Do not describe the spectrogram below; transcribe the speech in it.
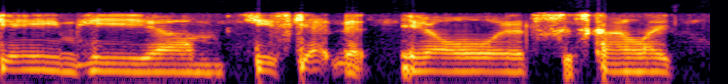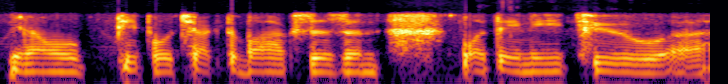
game he um, he's getting it. You know, and it's it's kind of like you know people check the boxes and what they need to uh,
